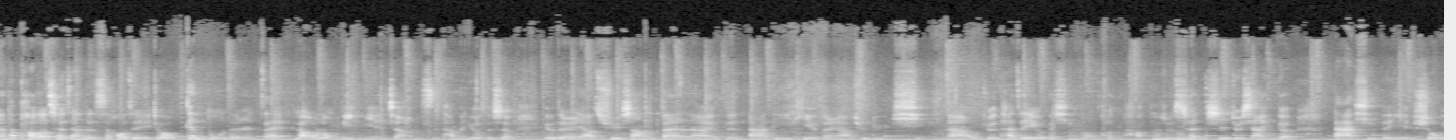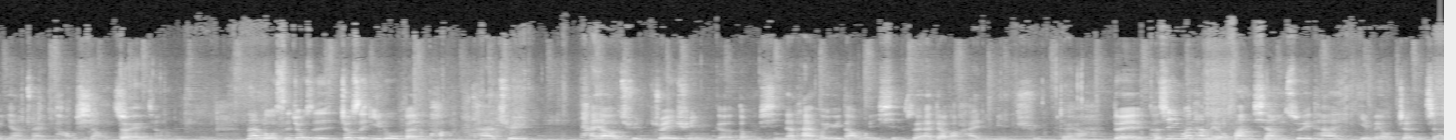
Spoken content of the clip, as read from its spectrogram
那他跑到车站的时候，这里就有更多的人在牢笼里面，这样子。他们有的时候，有的人要去上班啊，有的人搭地铁，有的人要去旅行。那我觉得他这里有个形容很好，他说城市就像一个。大型的野兽一样在咆哮着，这样。那罗斯就是就是一路奔跑，他去，他要去追寻一个东西，那他也会遇到危险，所以他掉到海里面去。对啊，对。可是因为他没有方向，所以他也没有挣扎，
